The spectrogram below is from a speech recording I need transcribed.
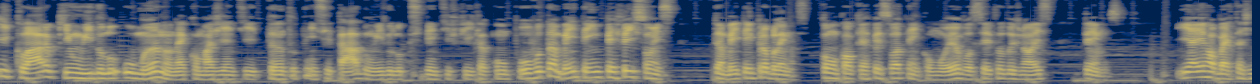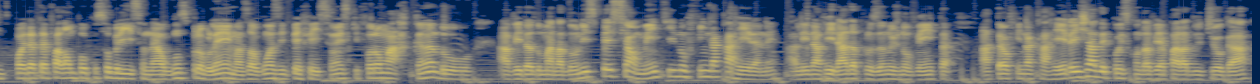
E claro que um ídolo humano, né, como a gente tanto tem citado, um ídolo que se identifica com o povo, também tem imperfeições, também tem problemas, como qualquer pessoa tem, como eu, você, todos nós temos. E aí, Roberto, a gente pode até falar um pouco sobre isso, né? Alguns problemas, algumas imperfeições que foram marcando a vida do Maradona, especialmente no fim da carreira, né? Ali na virada para os anos 90 até o fim da carreira e já depois, quando havia parado de jogar,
